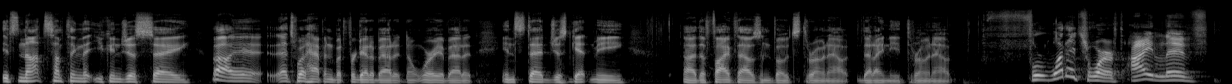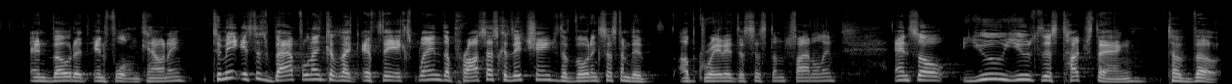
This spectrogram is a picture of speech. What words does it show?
it's not something that you can just say, "Well, yeah, that's what happened, but forget about it. Don't worry about it." Instead, just get me uh, the five thousand votes thrown out that I need thrown out. for what it's worth, I live and voted in Fulton County. To me, it's just baffling because, like, if they explain the process, because they changed the voting system, they've upgraded the systems finally, and so you use this touch thing to vote.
